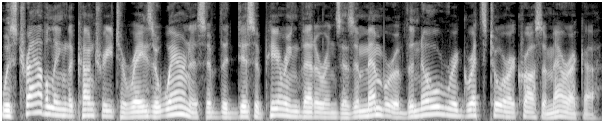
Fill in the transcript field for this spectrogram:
was traveling the country to raise awareness of the disappearing veterans as a member of the No Regrets Tour across America.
